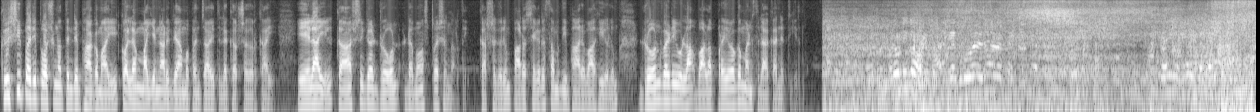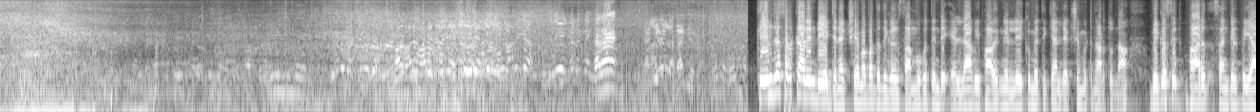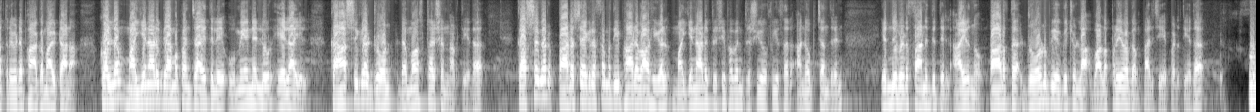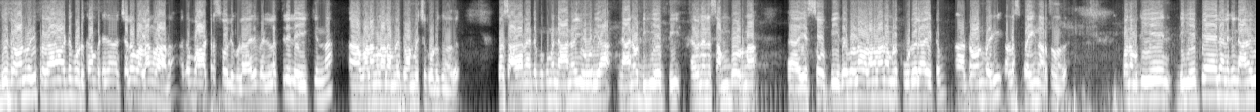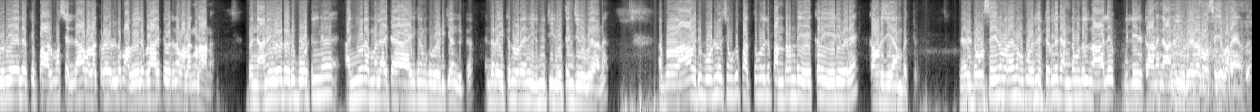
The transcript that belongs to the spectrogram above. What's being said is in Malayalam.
കൃഷി പരിപോഷണത്തിന്റെ ഭാഗമായി കൊല്ലം മയ്യനാട് ഗ്രാമപഞ്ചായത്തിലെ കർഷകർക്കായി ഏലായിൽ കാർഷിക ഡ്രോൺ ഡെമോൺസ്ട്രേഷൻ നടത്തി. കർഷകരും പാടശേഖര സമിതി ഭാരവാഹികളും ഡ്രോൺ വഴിയുള്ള വളപ്രയോഗം മനസ്സിലാക്കാനെത്തിയിരുന്നു. കേന്ദ്ര സർക്കാരിന്റെ ജനക്ഷേമ പദ്ധതികൾ സമൂഹത്തിന്റെ എല്ലാ വിഭാഗങ്ങളിലേക്കും എത്തിക്കാൻ ലക്ഷ്യമിട്ട് നടത്തുന്ന വികസിത് ഭാരത് സങ്കല്പ് യാത്രയുടെ ഭാഗമായിട്ടാണ് കൊല്ലം മയ്യനാട് ഗ്രാമപഞ്ചായത്തിലെ ഉമയനെല്ലൂർ ഏലായിൽ കാർഷിക ഡ്രോൺ ഡെമോൺസ്ട്രേഷൻ നടത്തിയത്. കർഷകർ പാടശേഖര സമിതി ഭാരവാഹികൾ മയ്യനാട് കൃഷിഭവൻ കൃഷി ഓഫീസർ അനൂപ് ചന്ദ്രൻ എന്നിവരുടെ സാന്നിധ്യത്തിൽ ആയിരുന്നു പാടത്ത് ഡ്രോൺ ഉപയോഗിച്ചുള്ള വളപ്രയോഗം പരിചയപ്പെടുത്തിയത്. നമുക്ക് ഡ്രോൺ വഴി പ്രധാനമായിട്ടും കൊടുക്കാൻ പറ്റുന്ന ചില വളങ്ങളാണ്. അത് വാട്ടർ സോലിബിൾ അതായത് വെള്ളത്തിൽ ലയിക്കുന്ന വളങ്ങളാണ് നമ്മൾ ഡ്രോൺ വെച്ച് കൊടുക്കുന്നത്. അപ്പൊ സാധാരണയായിട്ട് നോക്കുമ്പോൾ nano urea nano D A P അതുപോലെ തന്നെ സമ്പൂർണ എസ് ഒ പി ഇതേപോലുള്ള വളങ്ങളാണ് നമ്മൾ കൂടുതലായിട്ടും ഡ്രോൺ വഴി ഉള്ള സ്പ്രേയിങ് നടത്തുന്നത്. അപ്പോൾ നമുക്ക് ഈ ഡി എ പി ആയാലും അല്ലെങ്കിൽ നാനോ യൂറിയ ആയാലും ഒക്കെ ഇപ്പോൾ ആൾമോസ്റ്റ് എല്ലാ വളക്കടകളിലും അവൈലബിൾ ആയിട്ട് വരുന്ന വളങ്ങളാണ്. ഇപ്പൊ നാനോ യൂറിയയുടെ ഒരു ബോട്ടിലിന് അഞ്ഞൂറ് എം എൽ ആയിട്ട് ആയിരിക്കും നമുക്ക് മേടിക്കാൻ കിട്ടുക. എന്റെ റേറ്റ് എന്ന് പറയുന്നത് ഇരുന്നൂറ്റി രൂപയാണ്. അപ്പോൾ ആ ഒരു ബോട്ടിൽ വെച്ച് നമുക്ക് പത്ത് മുതൽ പന്ത്രണ്ട് ഏക്കർ ഏരിയ വരെ കവർ ചെയ്യാൻ പറ്റും. പിന്നെ ഡോസേജ് എന്ന് പറയുന്നത് നമുക്ക് ഒരു ലിറ്ററിൽ രണ്ട് മുതൽ നാല് മില്ലി ലിറ്റർ ആണ് നാനോ യൂറിയയുടെ ഡോസേജ് പറയുന്നത്.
